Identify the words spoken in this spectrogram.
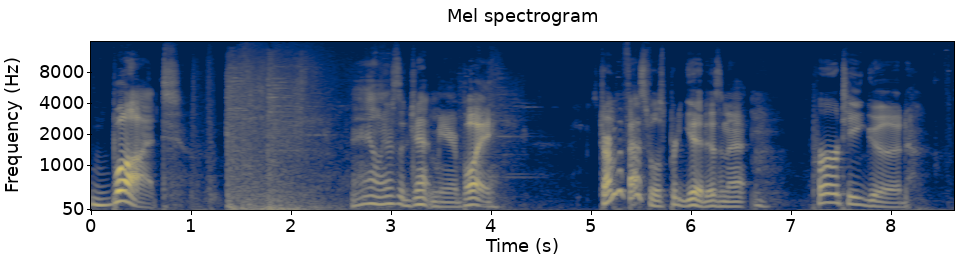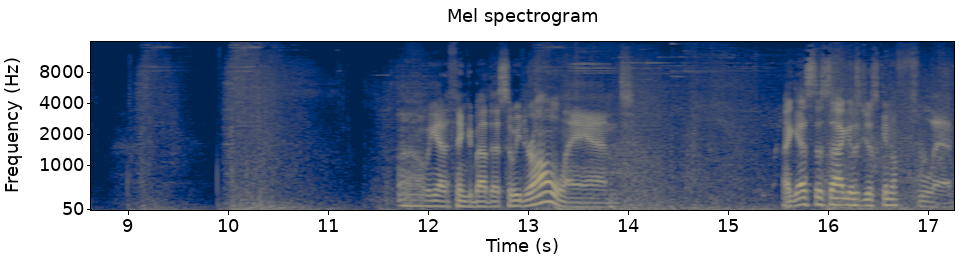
But well, there's the Jetmir. Boy, Storm of the Festival is pretty good, isn't it? Pretty good. Oh, we got to think about this. So we draw land. I guess the Saga's just going to flip.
